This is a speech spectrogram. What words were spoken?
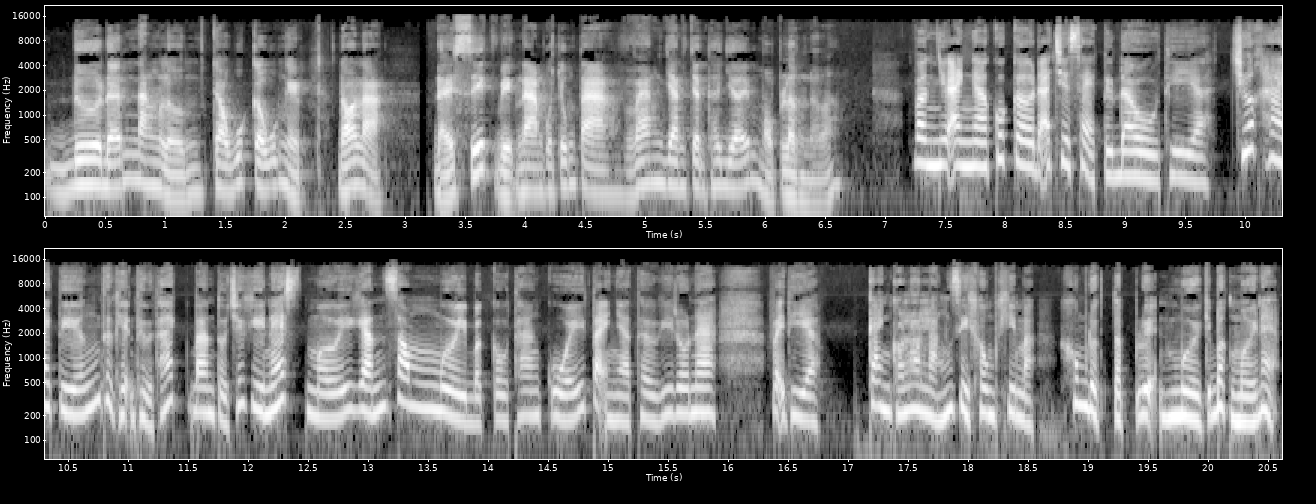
đưa đến năng lượng cho quốc cơ quốc nghiệp đó là để siết Việt Nam của chúng ta vang danh trên thế giới một lần nữa. Vâng, như anh à, Quốc Cơ đã chia sẻ từ đầu thì à, trước 2 tiếng thực hiện thử thách, ban tổ chức Guinness mới gắn xong 10 bậc cầu thang cuối tại nhà thờ Girona. Vậy thì à, các anh có lo lắng gì không khi mà không được tập luyện 10 cái bậc mới này ạ?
